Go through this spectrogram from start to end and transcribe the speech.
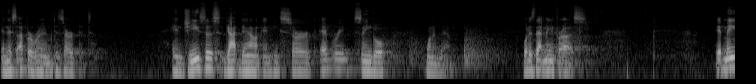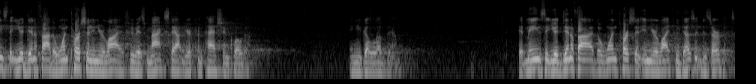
in this upper room deserved it. And Jesus got down and he served every single one of them. What does that mean for us? It means that you identify the one person in your life who has maxed out your compassion quota and you go love them. It means that you identify the one person in your life who doesn't deserve it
